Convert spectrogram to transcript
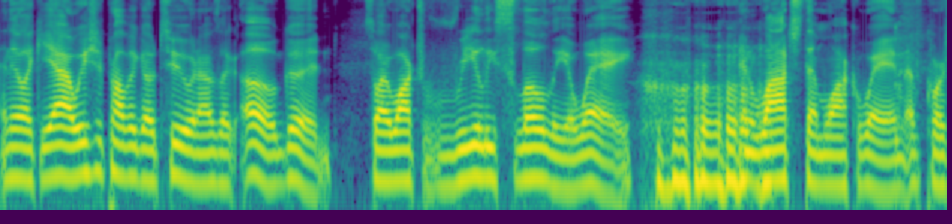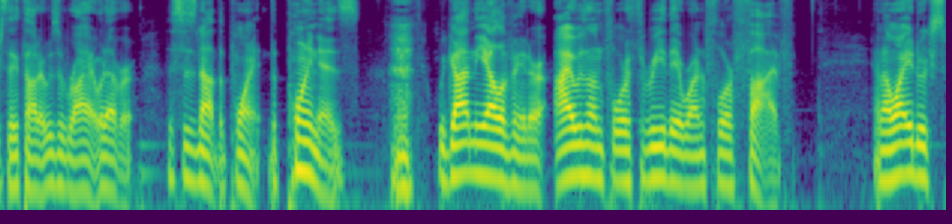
And they're like, yeah, we should probably go too. And I was like, oh, good. So I walked really slowly away and watched them walk away. And of course, they thought it was a riot, whatever. This is not the point. The point is, we got in the elevator. I was on floor three, they were on floor five. And I want you to, ex-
